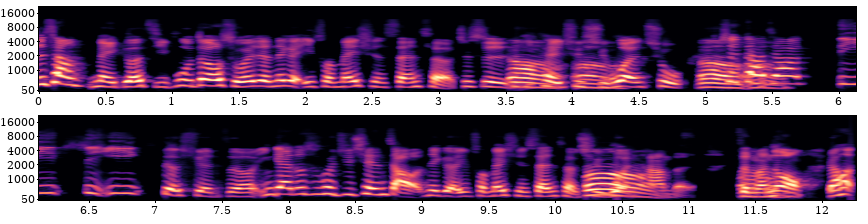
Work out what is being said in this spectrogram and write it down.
就像每隔几步都有所谓的那个 information center，就是你可以去询问处，所以大家。第一，第一的选择应该都是会去先找那个 information center 去问他们怎么弄，然后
